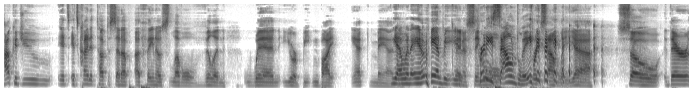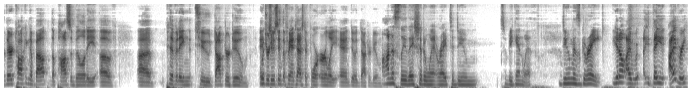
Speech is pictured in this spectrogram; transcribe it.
how could you? It's it's kind of tough to set up a Thanos level villain when you're beaten by Ant Man. yeah, when Ant Man beat you In a single- pretty soundly. pretty soundly yeah so they're they're talking about the possibility of uh pivoting to doctor doom introducing the fantastic four early and doing doctor doom Honestly, they should have went right to Doom to begin with. Doom is great. you know i I- they i agree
